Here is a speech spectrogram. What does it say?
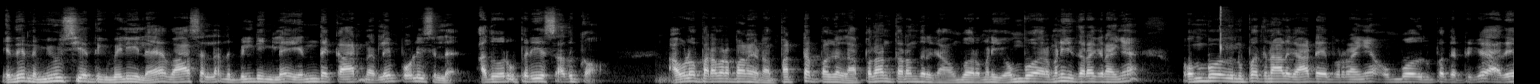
எது இந்த மியூசியத்துக்கு வெளியில் வாசலில் அந்த பில்டிங்கில் எந்த கார்னர்லேயும் போலீஸ் இல்லை. அது ஒரு பெரிய சதுக்கம். அவ்வளோ பரபரப்பான இடம். பட்டப்பகல் அப்போ தான் திறந்துருக்கான். ஒம்பதரை மணிக்கு ஒம்பதரை மணிக்கு திறக்கிறாங்க. ஒம்பது முப்பத்தி நாலுக்கு ஆட்டையை போடுறாங்க. ஒம்பது முப்பத்தெட்டுக்கு அதே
